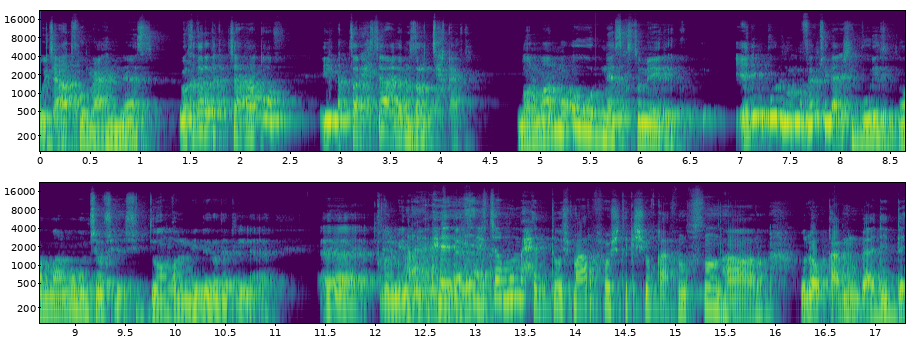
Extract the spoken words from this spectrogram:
ويتعاطفوا معاه الناس ويقدر هذاك التعاطف يأثر حتى على مجرى التحقيق. normalement أول ناس خصهم يعني ما فهمتش علاش البوليس normalement ما مشاوش شدوهم قبل ما يديروا داك قبل ما داك المداخله حتى هما ما حدوش ما عرفش واش داكشي وقع في نص النهار ولا وقع من بعد عدة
